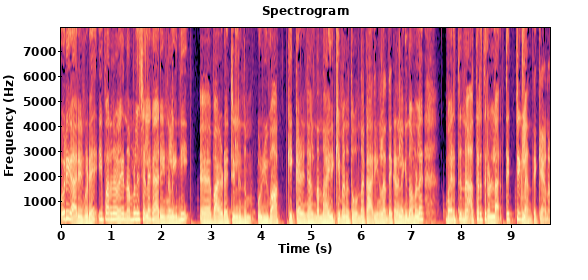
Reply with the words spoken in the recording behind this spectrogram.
ഒരു കാര്യം കൂടെ ഈ പറഞ്ഞ പോലെ നമ്മൾ ചില കാര്യങ്ങൾ ഇനി ബയോഡേറ്റയിൽ നിന്നും ഒഴിവാക്കി കഴിഞ്ഞാൽ നന്നായിരിക്കുമെന്ന് തോന്നുന്ന കാര്യങ്ങൾ എന്തൊക്കെയാണ്? അല്ലെങ്കിൽ നമ്മൾ വരുത്തുന്ന അത്തരത്തിലുള്ള തെറ്റുകൾ എന്തൊക്കെയാണ്?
